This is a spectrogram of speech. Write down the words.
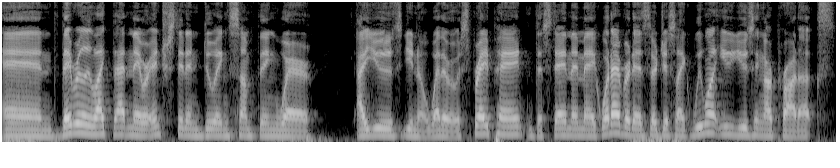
and they really liked that, and they were interested in doing something where I used, you know, whether it was spray paint, the stain they make, whatever it is. They're just like, we want you using our products.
